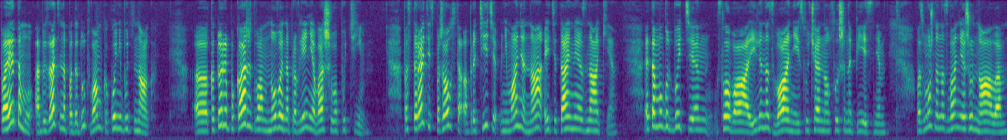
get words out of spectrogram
поэтому обязательно подадут вам какой-нибудь знак. Э, который покажет вам новое направление вашего пути. Постарайтесь, пожалуйста, обратите внимание на эти тайные знаки. Это могут быть эм, слова или названия случайно услышанной песни, возможно, название журнала,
